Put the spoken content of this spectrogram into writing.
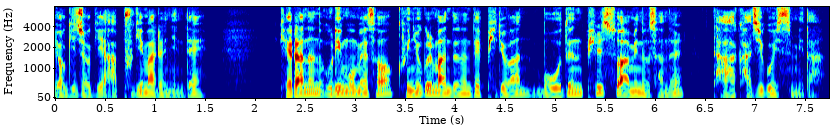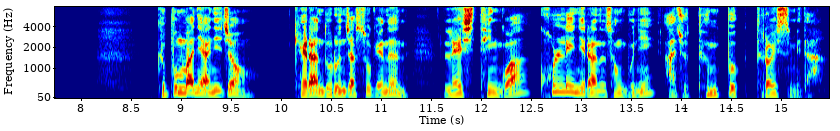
여기저기 아프기 마련인데 계란은 우리 몸에서 근육을 만드는 데 필요한 모든 필수 아미노산을 다 가지고 있습니다. 그뿐만이 아니죠. 계란 노른자 속에는 레시틴과 콜린이라는 성분이 아주 듬뿍 들어 있습니다.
